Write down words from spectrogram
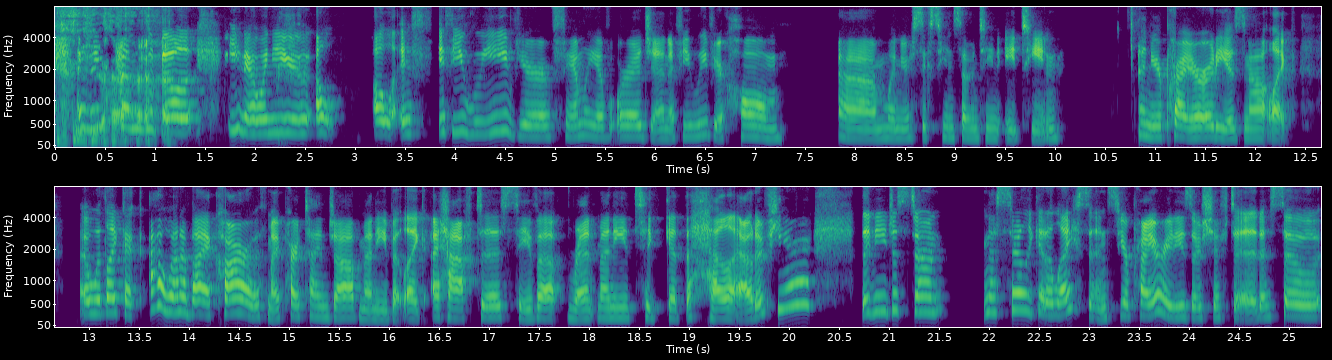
I think comes about, you know, when you, I'll, I'll, if, if you leave your family of origin, if you leave your home um, when you're 16, 17, 18, and your priority is not like, I would like a, I want to buy a car with my part-time job money, but like I have to save up rent money to get the hell out of here, then you just don't necessarily get a license. Your priorities are shifted. So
